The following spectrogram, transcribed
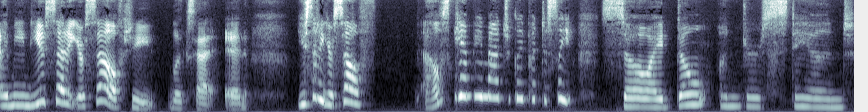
I mean, you said it yourself. She looks at it. You said it yourself. Elves can't be magically put to sleep. So I don't understand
